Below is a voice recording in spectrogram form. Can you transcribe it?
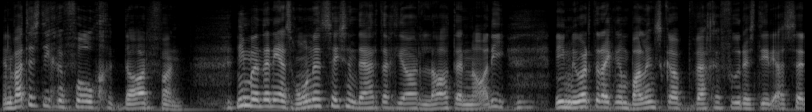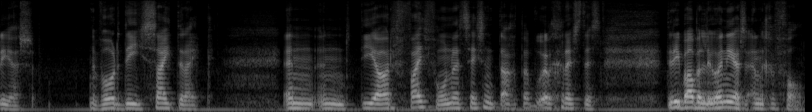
En wat is die gevolg daarvan? Nie minder nie as 136 jaar later na die die noordryk in ballingskap weggevoer is deur die Assiriërs, word die suidryk in in die jaar 586 voor Christus deur die Babiloniërs ingeval.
